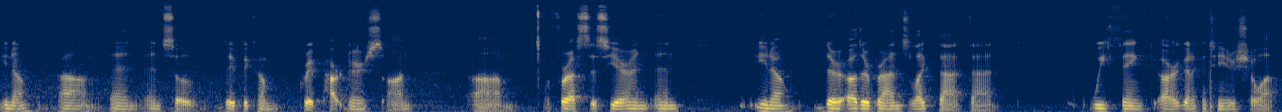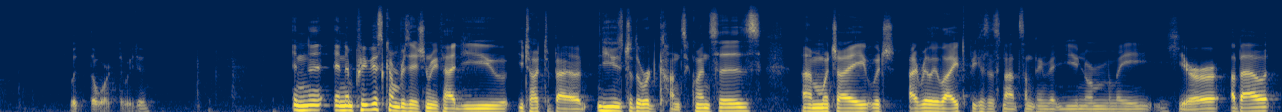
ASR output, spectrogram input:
You know, um, and and so they've become great partners on um, for us this year. And and you know, there are other brands like that that we think are going to continue to show up with the work that we do. In a, in a previous conversation we've had, you you talked about you used the word consequences, um, which I which I really liked because it's not something that you normally hear about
